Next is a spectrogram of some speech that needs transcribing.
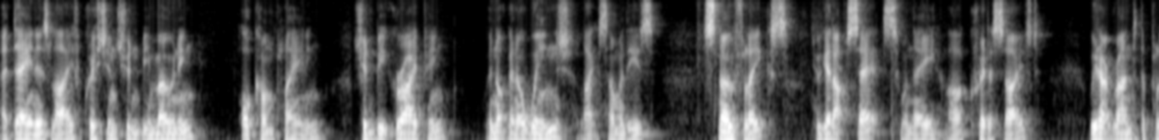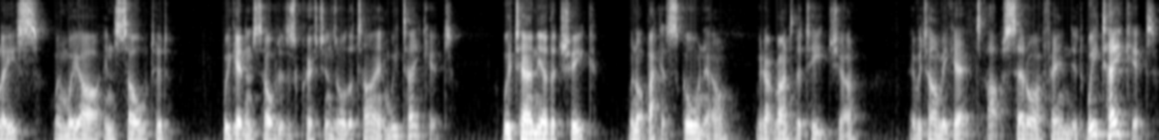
a day in his life. Christians shouldn't be moaning or complaining, shouldn't be griping. We're not going to whinge like some of these snowflakes who get upset when they are criticized. We don't run to the police when we are insulted. We get insulted as Christians all the time. We take it. We turn the other cheek. We're not back at school now. We don't run to the teacher every time we get upset or offended. We take it.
